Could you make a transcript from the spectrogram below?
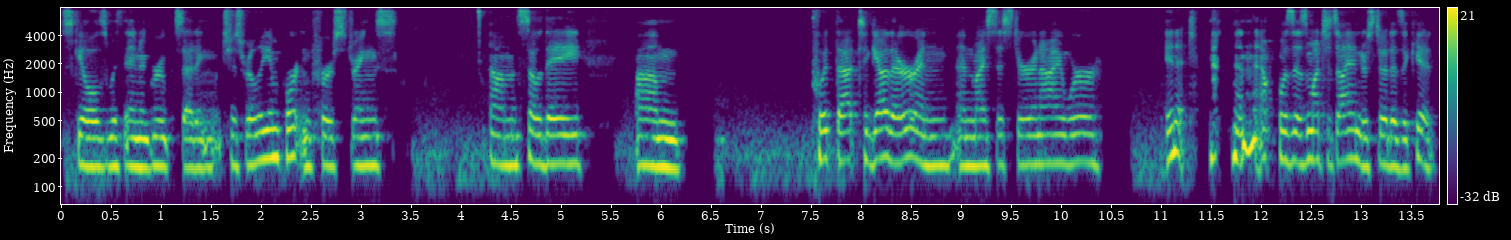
skills within a group setting, which is really important for strings. Um, so they um, put that together, and and my sister and I were in it. and that was as much as I understood as a kid.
